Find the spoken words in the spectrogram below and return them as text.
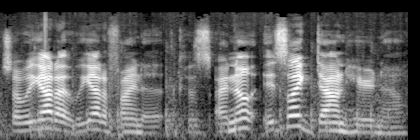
So we gotta we gotta find it because I know it's like down here now.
